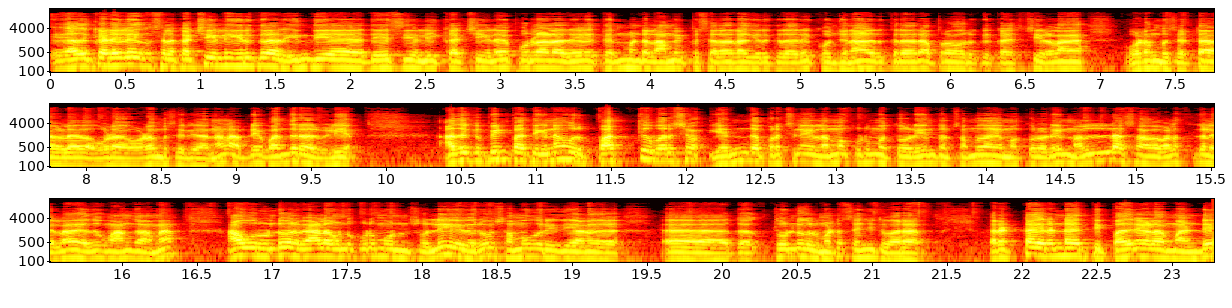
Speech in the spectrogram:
அதுக்கடையில சில கட்சிகளையும் இருக்கிறார். இந்திய தேசிய லீக் கட்சியில பொருளாளர் தென்மண்டல அமைப்பு செயலராக இருக்கிறாரு. கொஞ்ச நாள் இருக்கிறாரு. அப்புறம் அவருக்கு கட்சியிலலாம் உடம்பு செட் ஆகல உட- உடம்பு சரியில்லாதனால அப்படியே வந்துடுறாரு வெளியே. அதுக்கு பின் பார்த்தீங்கன்னா ஒரு பத்து வருஷம் எந்த பிரச்சனையும் இல்லாமல் குடும்பத்தோடையும் தன் சமுதாய மக்களோடையும் நல்ல ச- வழக்குகள் எல்லாம் எதுவும் வாங்காமல் அவர் உண்டு ஒரு வேலை உண்டு குடும்பம்னு சொல்லி வெறும் சமூக ரீதியான த- தொண்டுகள் மட்டும் செஞ்சுட்டு வரார் கரெக்டாக இரண்டாயிரத்தி பதினேழாம் ஆண்டு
